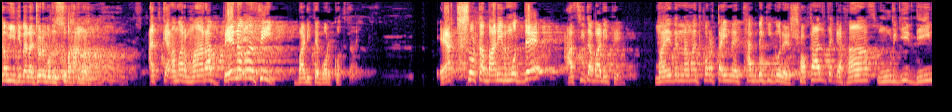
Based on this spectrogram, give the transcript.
কমিয়ে দিবে না, জোরে বলুন সুবাহান আজকে আমার মারা বেনামাজি বাড়িতে বরকত নাই। একশোটা বাড়ির মধ্যে আশিটা বাড়িতে মায়েদের নামাজ পড়ার টাইম নাই, থাকবে কি করে? সকাল থেকে হাঁস, মুরগি, ডিম,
